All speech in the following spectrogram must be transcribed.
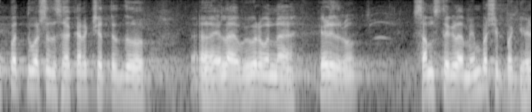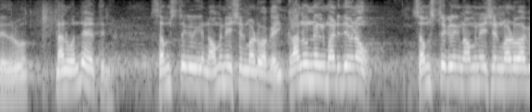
ಇಪ್ಪತ್ತು ವರ್ಷದ ಸಹಕಾರ ಕ್ಷೇತ್ರದ್ದು ಎಲ್ಲ ವಿವರವನ್ನು ಹೇಳಿದರು. ಸಂಸ್ಥೆಗಳ ಮೆಂಬರ್ಶಿಪ್ ಬಗ್ಗೆ ಹೇಳಿದರು. ನಾನು ಒಂದೇ ಹೇಳ್ತೀನಿ ಸಂಸ್ಥೆಗಳಿಗೆ ನಾಮಿನೇಷನ್ ಮಾಡುವಾಗ ಈ ಕಾನೂನಲ್ಲಿ ಮಾಡಿದ್ದೇವೆ ನಾವು. ಸಂಸ್ಥೆಗಳಿಗೆ ನಾಮಿನೇಷನ್ ಮಾಡುವಾಗ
